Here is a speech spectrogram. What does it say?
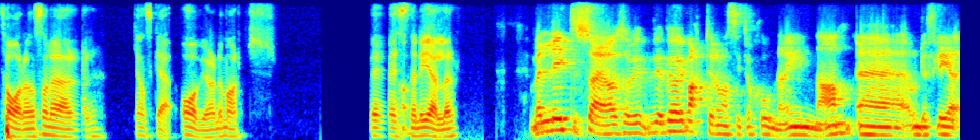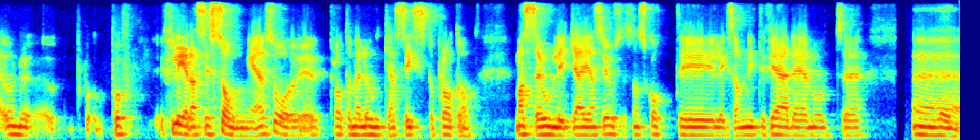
tar en sån här ganska avgörande match. Bäst när det gäller. Men lite så här, alltså, vi, vi har ju varit i de här situationerna innan. Eh, under flera, under, på, på flera säsonger. Så, vi pratade med Lunkan sist och pratade om massa olika. Jens Josefsson skott i liksom 94 mot eh, eh,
